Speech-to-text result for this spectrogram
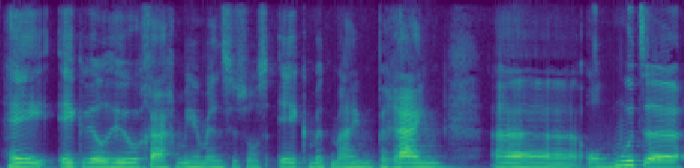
hé, hey, ik wil heel graag meer mensen zoals ik met mijn brein uh, ontmoeten.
